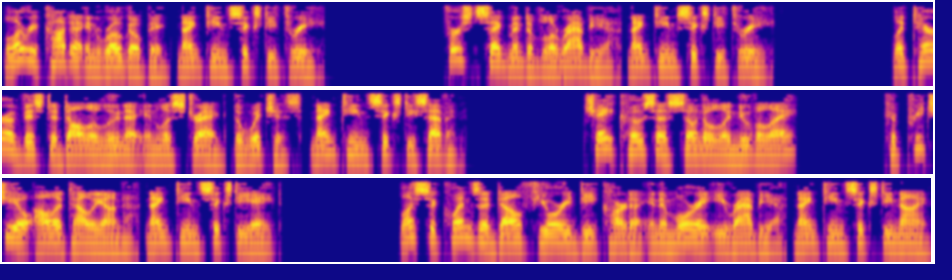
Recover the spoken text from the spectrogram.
La Ricotta in RoGoPaG 1963 First segment of La Rabbia 1963 La Terra Vista dalla Luna in La Streghe The Witches 1967 Che cosa sono le nuvole? Capriccio all'italiana 1968 La sequenza del fiore di carta in Amore e rabbia 1969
